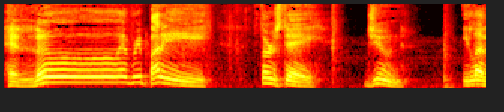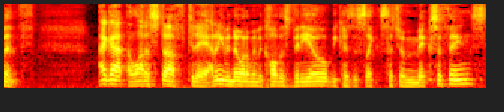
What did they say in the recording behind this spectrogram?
Hello, everybody. Thursday, June 11th. I got a lot of stuff today. I don't even know what I'm going to call this video because it's like such a mix of things.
